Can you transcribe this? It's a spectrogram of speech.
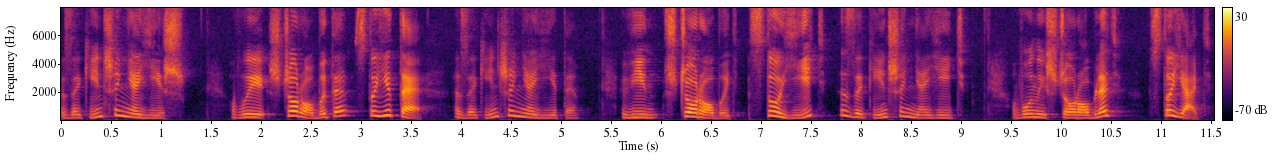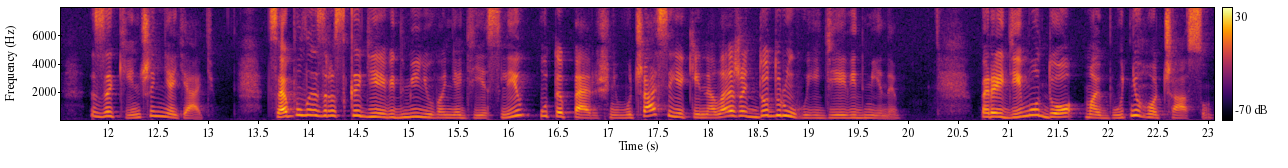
Закінчення їж. Ви що робите, стоїте. Закінчення їте. Він що робить, стоїть. Закінчення їдь. Вони що роблять, стоять. Закінчення ять. Це були зразки дієвідмінювання дієслів у теперішньому часі, які належать до другої дієвідміни. Перейдімо до майбутнього часу.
